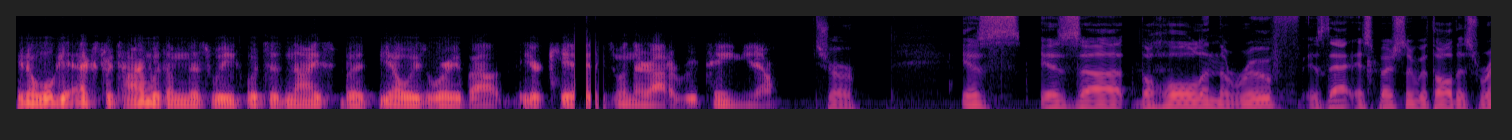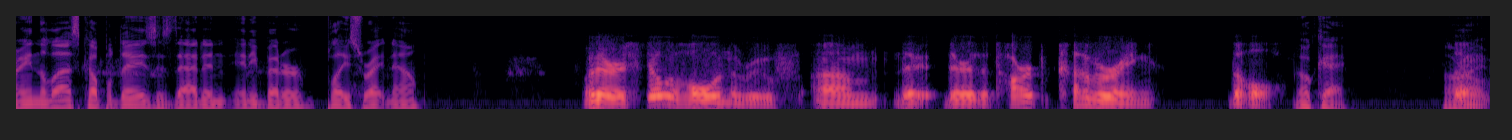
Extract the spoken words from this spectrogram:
you know, we'll get extra time with them this week, which is nice. But you always worry about your kids when they're out of routine, you know. Sure. Is is uh, the hole in the roof? Is that especially with all this rain the last couple days? Is that in any better place right now? Well, there is still a hole in the roof. Um, there there is a tarp covering the hole. Okay. All so, right.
